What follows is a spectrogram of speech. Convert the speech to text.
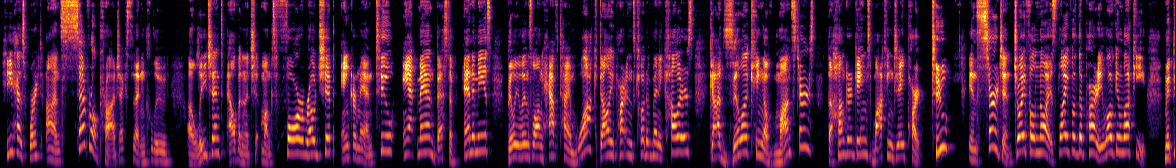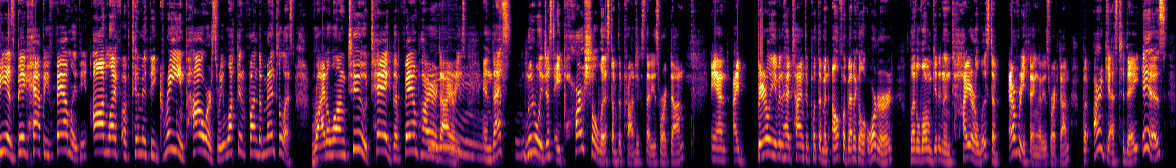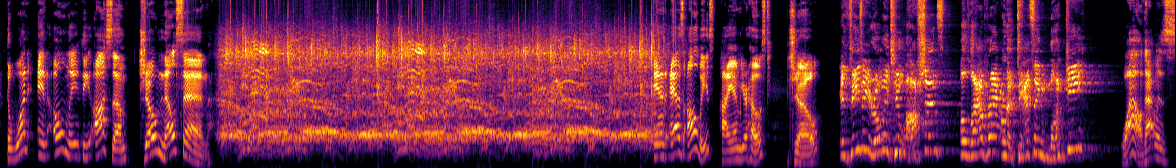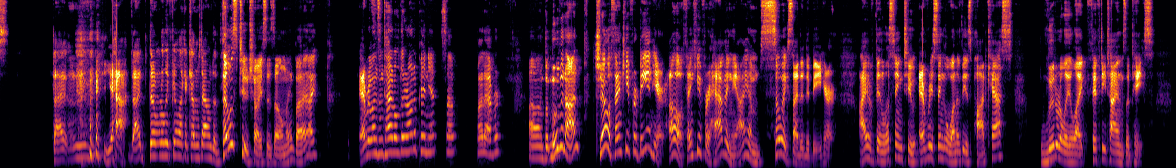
He has worked on several projects that include Allegiant, Alvin and the Chipmunks 4, Road Chip, Anchorman 2, Ant Man, Best of Enemies, Billy Lynn's Long Halftime Walk, Dolly Parton's Coat of Many Colors, Godzilla, King of Monsters, The Hunger Games Mockingjay Part 2, Insurgent, Joyful Noise, Life of the Party, Logan Lucky, Madea's Big Happy Family, The Odd Life of Timothy Green, Powers, Reluctant Fundamentalist, Ride Along 2, Tag, The Vampire hmm. Diaries. And that's literally just a partial list of the projects that he's worked on. And I barely even had time to put them in alphabetical order, let alone get an entire list of everything that he's worked on. But our guest today is the one and only, the awesome Joe Nelson. And as always, I am your host, Joe. And these are your only two options? A lab rat or a dancing monkey? Wow, that was that. yeah, I don't really feel like it comes down to those two choices only, but I, everyone's entitled to their own opinion, so whatever. Um, but moving on, Joe, thank you for being here. Oh, thank you for having me. I am so excited to be here. I have been listening to every single one of these podcasts literally like 50 times a piece.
